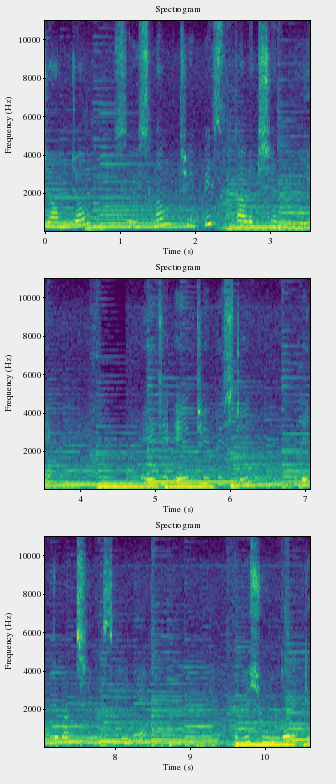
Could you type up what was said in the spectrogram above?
Zamzam Swiss lawn three piece collection নিয়ে। এই যে এই থ্রি পিসটি দেখতে পাচ্ছেন স্ক্রিনে খুবই সুন্দর একটি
